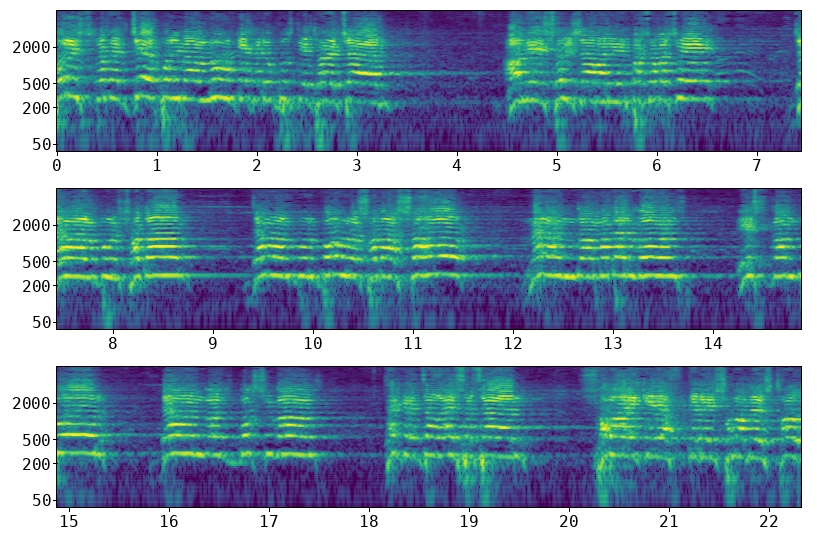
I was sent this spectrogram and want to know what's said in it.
পরিশ্রমের যে পরিমাণ লোক এখানে উপস্থিত হয়েছেন, আমি সরিষাবাড়ির পাশাপাশি জামালপুর সদর, জামালপুর পৌরসভা সহ মেরান্দ মাদারগঞ্জ, ইসলামপুর, দেওয়ানগঞ্জ, বক্সিগঞ্জ থেকে যারা এসেছেন, সবাইকে আজকের এই সমাবেশ স্থল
